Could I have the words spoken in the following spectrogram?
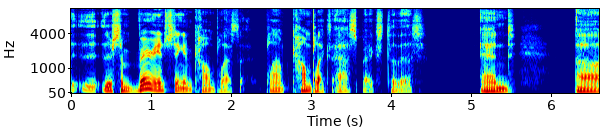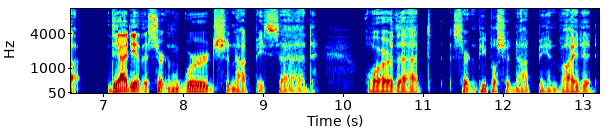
eh, there's some very interesting and complex complex aspects to this, and uh, the idea that certain words should not be said, or that certain people should not be invited.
